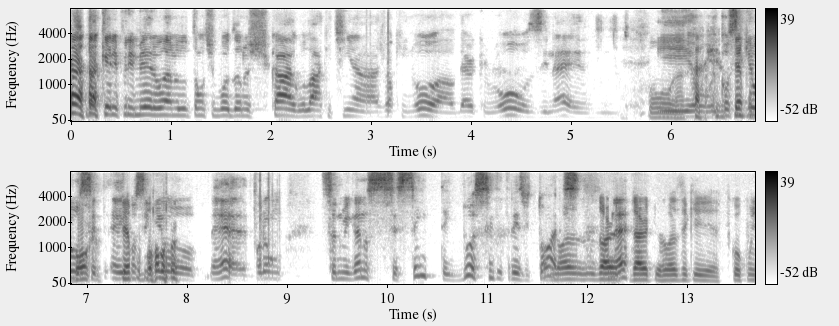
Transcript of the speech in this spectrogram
Né? daquele primeiro ano do Tom Thibodeau no Chicago, lá que tinha Joaquim Noah, o Derrick Rose, né? e ele conseguiu, ele conseguiu né? foram, se eu não me engano, 62, 63 vitórias. O né? Derrick Rose que ficou com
